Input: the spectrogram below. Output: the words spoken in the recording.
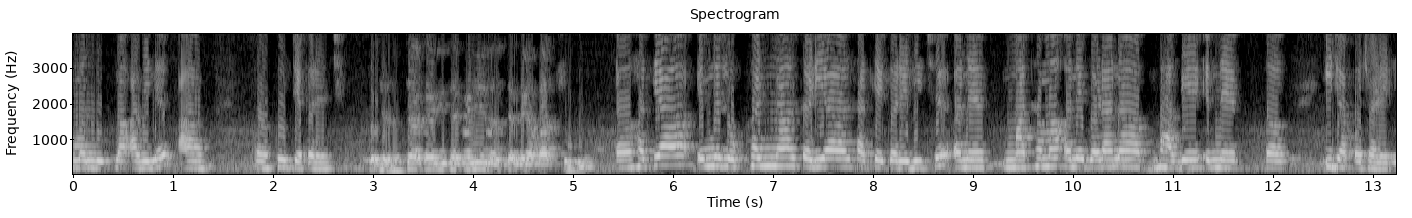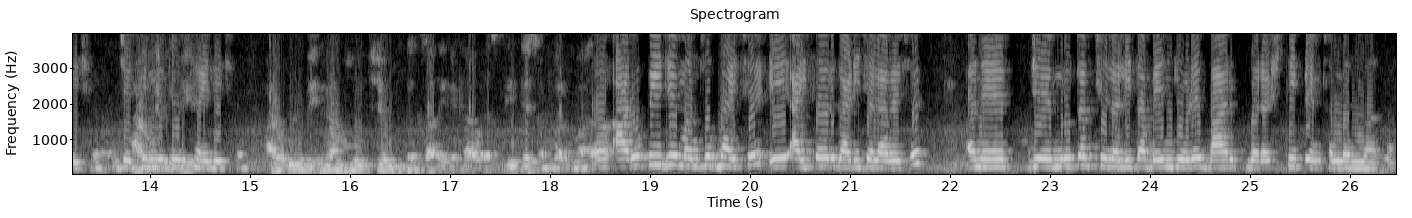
મનદુખમાં આવીને આ કૃત્ય કરેલ છે. હત્યા કઈ રીતે કરી અને હત્યા કર્યા બાદ શું કર્યું? અ, હત્યા એમને લોખંડના સળિયા સાથે કરેલી છે અને માથામાં અને ગળાના ભાગે એમને ઈજા પહોંચાડેલી છે જેથી મૃત્યુ થયેલી છે. આરોપી જે મનસુખભાઈ છે એ આઈસર ગાડી ચલાવે છે. અને જે મૃતક છે લલિતાબેન જોડે બાર વર્ષથી પ્રેમ સંબંધમાં હતા.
